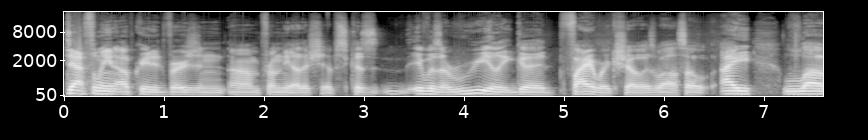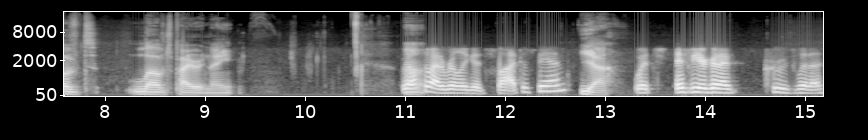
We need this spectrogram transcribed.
definitely an upgraded version um, from the other ships because it was a really good fireworks show as well. So I loved loved Pirate Night. We Uh, also had a really good spot to stand, Yeah, which if you're gonna cruise with us,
